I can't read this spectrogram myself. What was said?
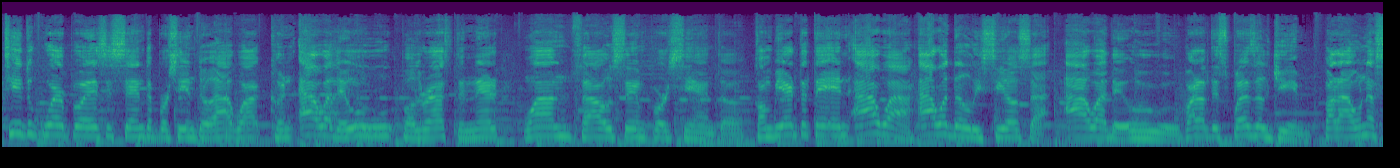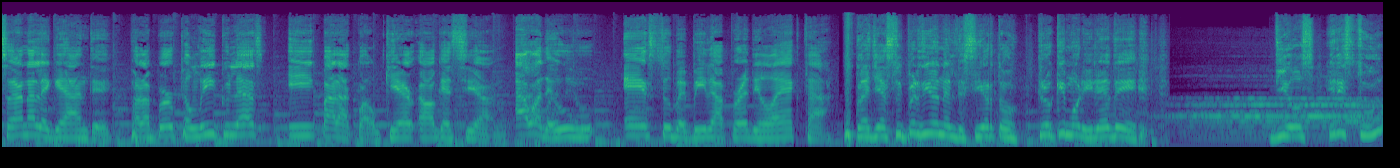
Si tu cuerpo es 60% agua, con agua de Ubu podrás tener 1000%. Conviértete en agua, agua deliciosa, agua de Ubu. Para después del gym, para una cena elegante, para ver películas y para cualquier ocasión. Agua de Ubu es tu bebida predilecta. Ya estoy perdido en el desierto. Creo que moriré de... Dios, ¿eres tú?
